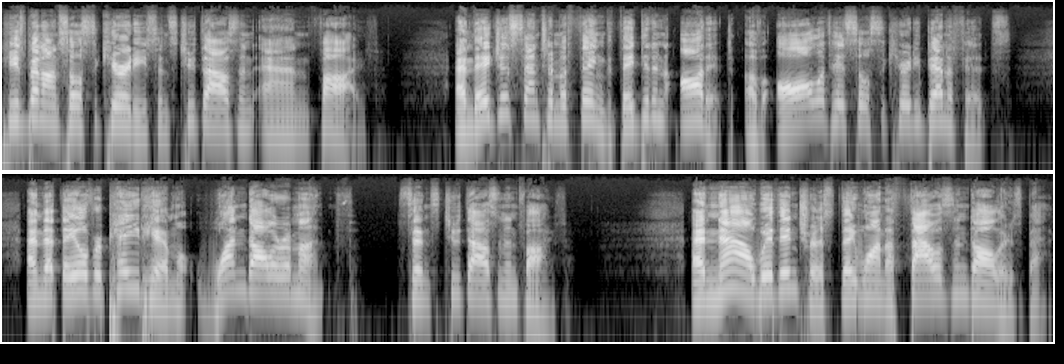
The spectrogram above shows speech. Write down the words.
he's been on Social Security since 2005. And they just sent him a thing that they did an audit of all of his Social Security benefits and that they overpaid him $1 a month since 2005. And now, with interest, they want $1,000 back.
